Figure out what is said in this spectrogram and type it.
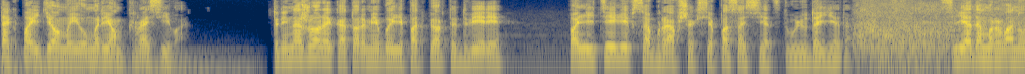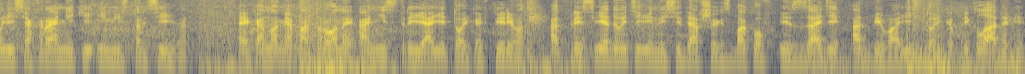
«Так пойдем и умрем красиво!» Тренажеры, которыми были подперты двери, полетели в собравшихся по соседству людоедов. Следом рванулись охранники и мистер Сильвер. Экономя патроны, они стреляли только вперед. От преследователей, наседавших с боков и сзади, отбивались только прикладами.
